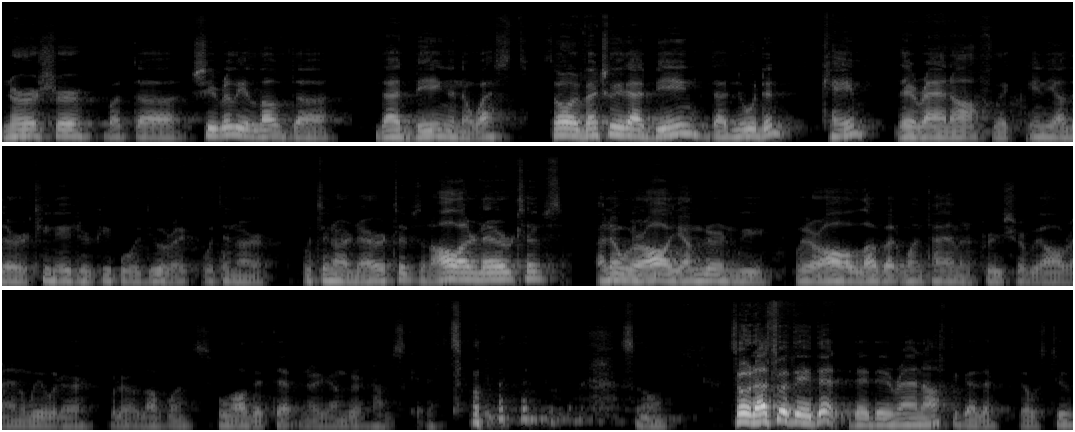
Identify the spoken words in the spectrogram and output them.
nourished her, but uh, she really loved uh, that being in the west. So eventually, that being, that Nudin, came. They ran off like any other teenager people would do, right? Within our within our narratives and all our narratives. I know we're all younger and we, we were all love at one time, and I'm pretty sure we all ran away with our with our loved ones who all did that when they're younger. I'm just kidding. So, so, that's what they did. They, they ran off together, those two.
